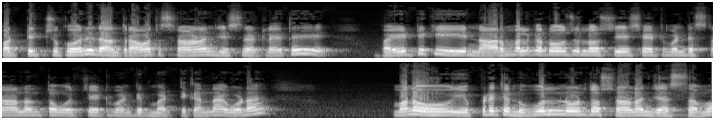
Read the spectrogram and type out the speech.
పట్టించుకొని దాని తర్వాత స్నానం చేసినట్లయితే బయటికి నార్మల్గా రోజుల్లో చేసేటువంటి స్నానంతో వచ్చేటువంటి మట్టి కన్నా కూడా మనం ఎప్పుడైతే నువ్వుల నూనెతో స్నానం చేస్తామో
